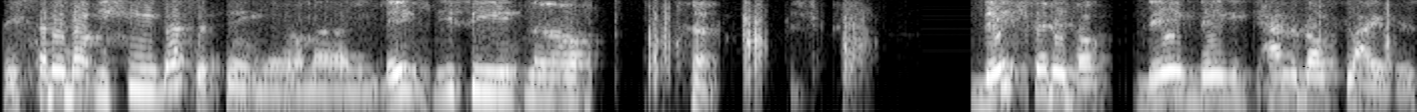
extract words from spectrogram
they set it up. You see, that's the thing, you know, man. They you see now. they set it up. They they handed out flyers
